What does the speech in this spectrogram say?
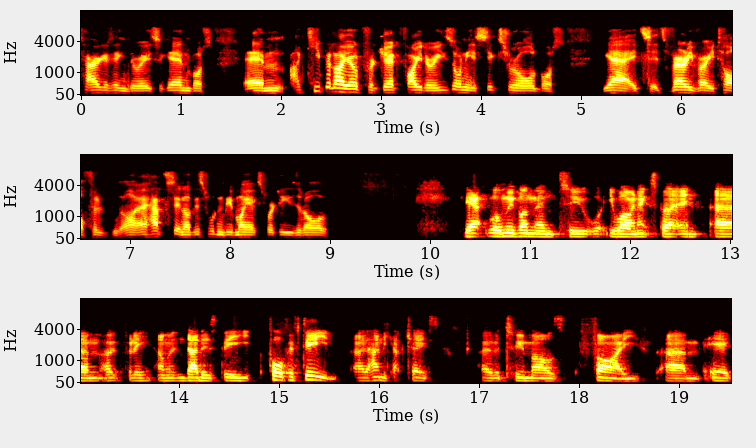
targeting the race again. But um, I keep an eye out for Jet Fighter. He's only a six year old, but yeah, it's it's very very tough. I have to say, no, this wouldn't be my expertise at all. Yeah, we'll move on then to what you are an expert in, um, hopefully. I mean, that is the 415, uh, the handicap chase over two miles five um, here.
